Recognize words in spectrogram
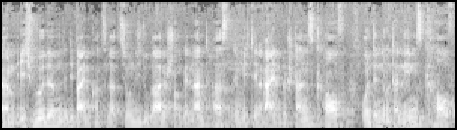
ähm, ich würde die beiden Konstellationen, die du gerade schon genannt hast, nämlich den reinen Bestandskauf und den Unternehmenskauf,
